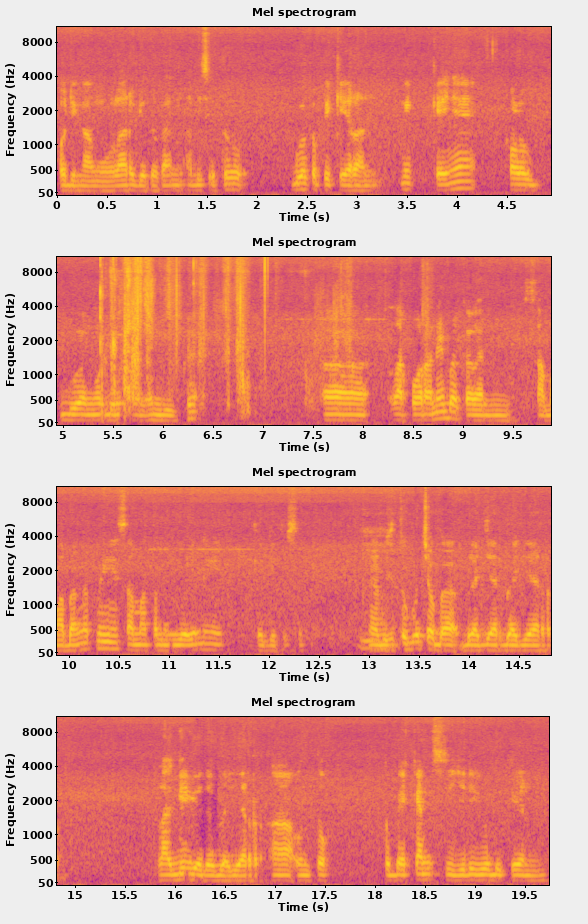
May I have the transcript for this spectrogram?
coding Angular gitu kan. Habis itu gue kepikiran nih kayaknya kalau gue ngoding front-end juga uh, laporannya bakalan sama banget nih sama temen gue ini. Kayak gitu sih nah habis itu gue coba belajar belajar lagi gitu belajar uh, untuk ke backend sih jadi gue bikin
